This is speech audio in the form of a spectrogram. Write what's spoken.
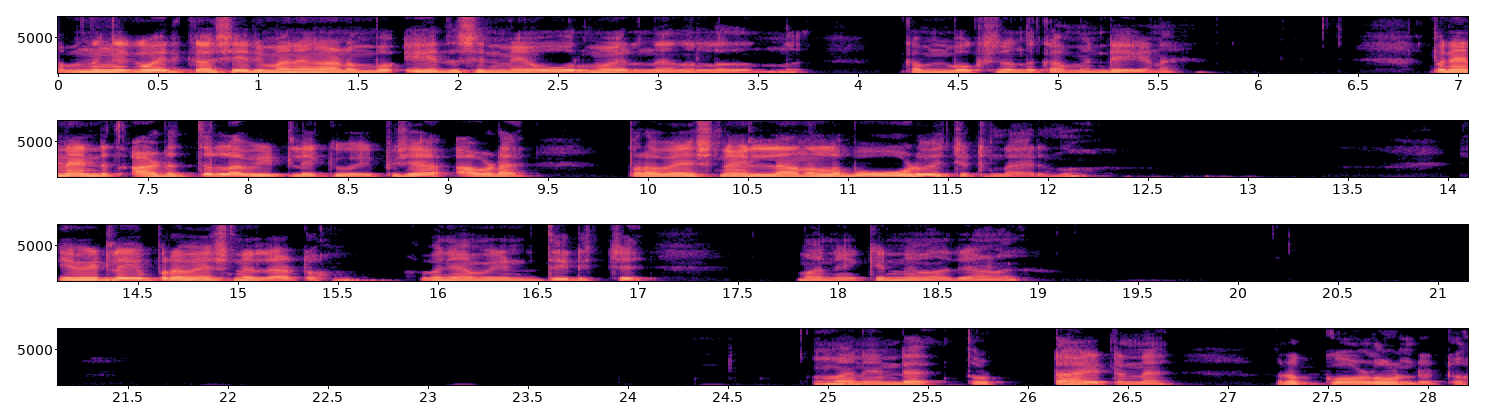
അപ്പം നിങ്ങൾക്ക് വരിക്കാശ്ശേരി മന കാണുമ്പോൾ ഏത് സിനിമയാണ് ഓർമ്മ വരുന്നത് എന്നുള്ളതൊന്ന് കമന്റ് ബോക്സിൽ ഒന്ന് കമന്റ് ചെയ്യണേ. അപ്പം ഞാൻ എന്റെ അടുത്തുള്ള വീട്ടിലേക്ക് പോയി. പക്ഷേ അവിടെ പ്രവേശനം ഇല്ല എന്നുള്ള ബോർഡ് വെച്ചിട്ടുണ്ടായിരുന്നു. ഈ വീട്ടിലേക്ക് പ്രവേശനമില്ല കേട്ടോ അപ്പോൾ ഞാൻ വീണ്ടും തിരിച്ച് മനയ്ക്ക് തന്നെ വരികയാണ് മനേന്റെ തൊട്ടായിട്ട് തന്നെ ഒരു കുളമുണ്ട് കേട്ടോ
